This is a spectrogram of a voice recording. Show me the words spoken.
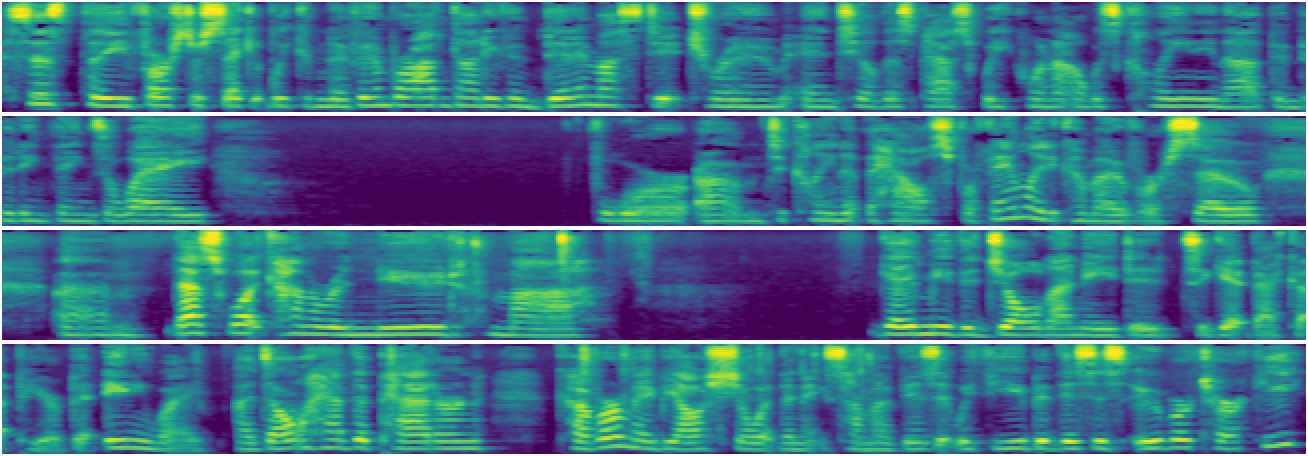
since the first or second week of November, I've not even been in my stitch room until this past week when I was cleaning up and putting things away for um, to clean up the house for family to come over. So um, that's what kind of renewed my, gave me the jolt I needed to get back up here. But anyway, I don't have the pattern cover. Maybe I'll show it the next time I visit with you. But this is Uber Turkey.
